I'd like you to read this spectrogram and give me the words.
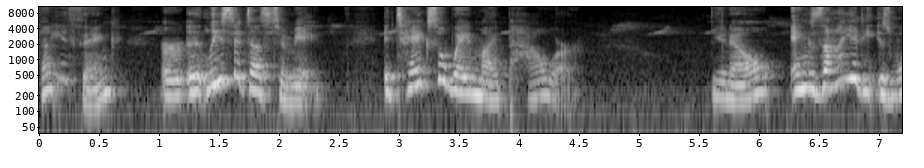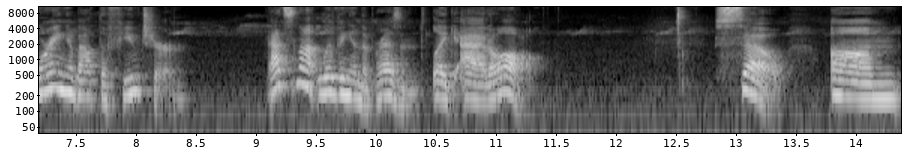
Don't you think? Or at least it does to me. It takes away my power. You know, anxiety is worrying about the future. That's not living in the present, like at all. So, um,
